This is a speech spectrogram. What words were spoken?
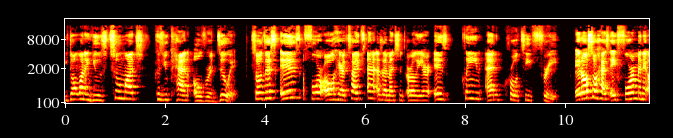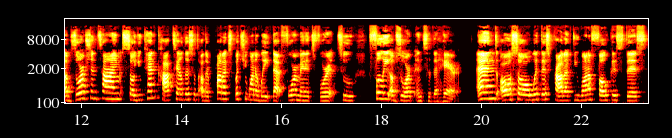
You don't want to use too much because you can overdo it. So this is for all hair types and as I mentioned earlier is clean and cruelty free. It also has a four minute absorption time, so you can cocktail this with other products, but you want to wait that four minutes for it to fully absorb into the hair. And also with this product, you want to focus this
